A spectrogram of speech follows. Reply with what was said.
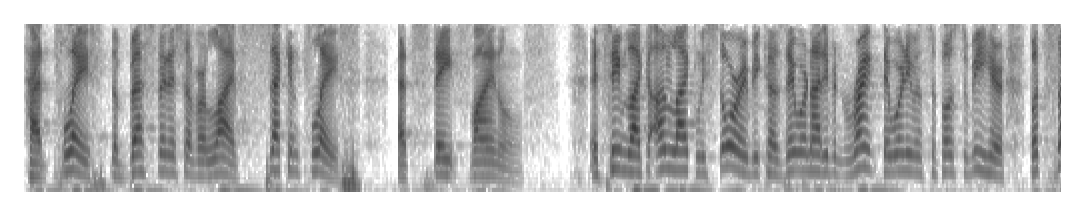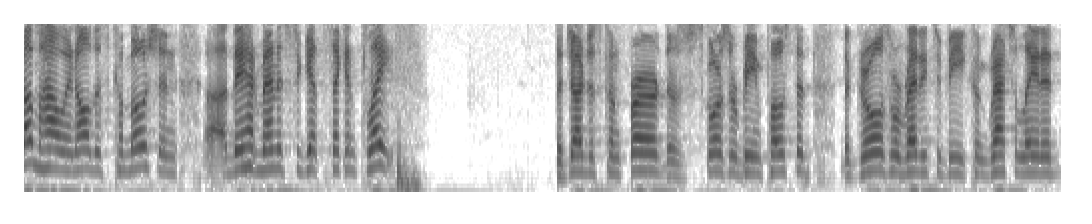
had placed the best finish of her life, second place at state finals. It seemed like an unlikely story because they were not even ranked. They weren't even supposed to be here. But somehow, in all this commotion, uh, they had managed to get second place. The judges conferred, their scores were being posted, the girls were ready to be congratulated.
